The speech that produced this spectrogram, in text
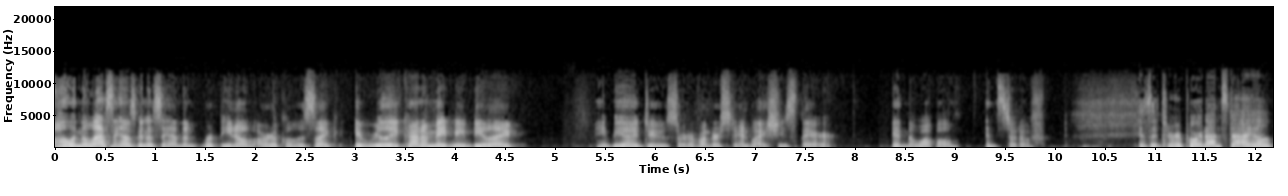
Oh, and the last thing I was going to say on the Rapinoe article is like, it really kind of made me be like, maybe I do sort of understand why she's there in the wubble instead of. Is it to report on style?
